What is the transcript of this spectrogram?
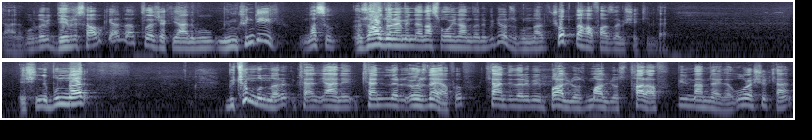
Yani burada bir devri sabık yaratılacak. Yani bu mümkün değil. Nasıl özel döneminde nasıl oynandığını biliyoruz. Bunlar çok daha fazla bir şekilde. E şimdi bunlar bütün bunları yani kendileri özne yapıp kendileri bir balyoz, malyoz, taraf bilmem neyle uğraşırken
